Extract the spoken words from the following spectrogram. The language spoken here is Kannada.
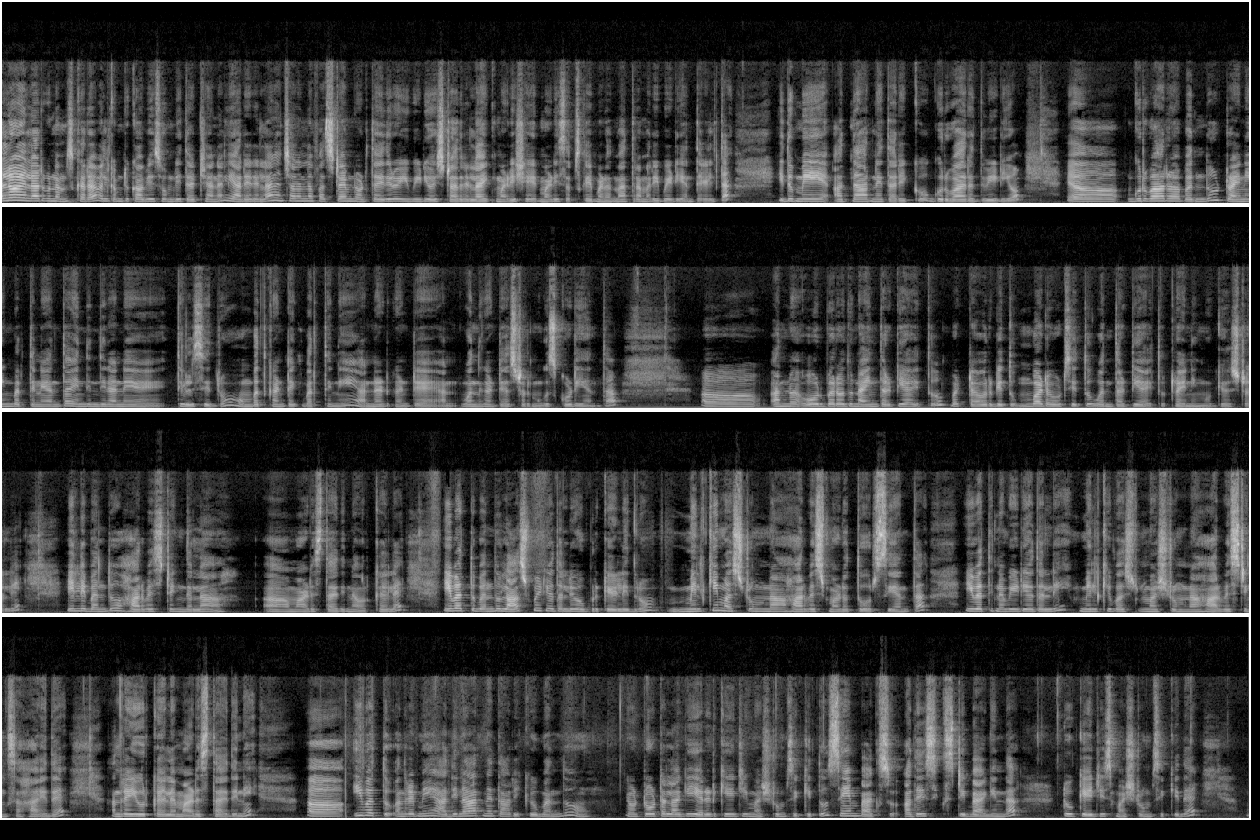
ಹಲೋ ಎಲ್ಲರಿಗೂ ನಮಸ್ಕಾರ. Welcome to Kavya Somlita channel ಯಾರ್ಯಾರೆಲ್ಲ ನನ್ನ ಚಾನಲ್ನ ಫಸ್ಟ್ ಟೈಮ್ ನೋಡ್ತಾ ಇದ್ದೀರೋ ಈ ವಿಡಿಯೋ ಇಷ್ಟ ಆದರೆ ಲೈಕ್ ಮಾಡಿ ಶೇರ್ ಮಾಡಿ ಸಬ್ಸ್ಕ್ರೈಬ್ ಮಾಡೋದು ಮಾತ್ರ ಮರಿಬೇಡಿ ಅಂತ ಹೇಳ್ತಾ. ಇದು ಮೇ ಹದಿನಾರನೇ ತಾರೀಕು, ಗುರುವಾರದ ವಿಡಿಯೋ ಗುರುವಾರ ಬಂದು ಟ್ರೈನಿಂಗ್ ಬರ್ತೀನಿ ಅಂತ ಹಿಂದಿನ ದಿನವೇ ತಿಳಿಸಿದ್ರು. ಒಂಬತ್ತು ಗಂಟೆಗೆ ಬರ್ತೀನಿ, ಹನ್ನೆರಡು ಗಂಟೆ ಒಂದು ಗಂಟೆ ಅಷ್ಟರಲ್ಲಿ ಮುಗಿಸ್ಕೊಡಿ ಅಂತ. ಅನ್ನೋ, ಅವ್ರು ಬರೋದು ನೈನ್ ತರ್ಟಿ ಆಯಿತು ಬಟ್ ಅವ್ರಿಗೆ ತುಂಬ ಡೌಟ್ಸ್ ಇತ್ತು. ಒನ್ ತರ್ಟಿ ಆಯಿತು ಟ್ರೈನಿಂಗ್ ಮುಗಿಯೋಷ್ಟರಲ್ಲಿ ಇಲ್ಲಿ ಬಂದು ಹಾರ್ವೆಸ್ಟಿಂಗ್ದೆಲ್ಲ ಮಾಡಿಸ್ತಾ ಇದ್ದೀನಿ ಅವ್ರ ಕೈಲೇ. ಇವತ್ತು ಬಂದು ಲಾಸ್ಟ್ ವೀಡಿಯೋದಲ್ಲಿ ಒಬ್ಬರು ಕೇಳಿದರು ಮಿಲ್ಕಿ ಮಶ್ರೂಮ್ನ ಹಾರ್ವೆಸ್ಟ್ ಮಾಡೋದು ತೋರಿಸಿ ಅಂತ. ಇವತ್ತಿನ ವೀಡಿಯೋದಲ್ಲಿ ಮಿಲ್ಕಿ ಮಶ್ ಮಶ್ರೂಮ್ನ ಹಾರ್ವೆಸ್ಟಿಂಗ್ ಸಹ ಇದೆ. ಅಂದರೆ ಇವ್ರ ಕೈಲೇ ಮಾಡಿಸ್ತಾ ಇದ್ದೀನಿ. ಇವತ್ತು, ಅಂದರೆ ಮೇ ಹದಿನಾರನೇ ತಾರೀಕು ಬಂದು ಟೋಟಲ್ ಆಗಿ ಎರಡು ಕೆ ಜಿ ಮಶ್ರೂಮ್ ಸಿಕ್ಕಿತ್ತು. ಸೇಮ್ ಬ್ಯಾಗ್ಸು ಅದೇ ಸಿಕ್ಸ್ಟಿ ಬ್ಯಾಗಿಂದ ಟೂ ಕೆ ಜಿಸ್ ಮಶ್ರೂಮ್ ಸಿಕ್ಕಿದೆ.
